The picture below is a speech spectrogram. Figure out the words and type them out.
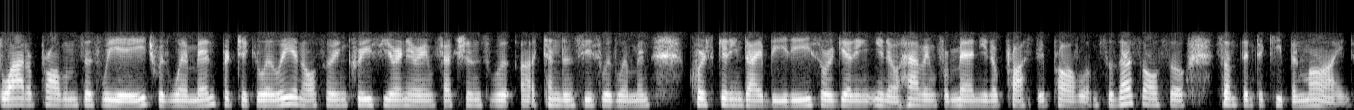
bladder problems as we age with women, particularly, and also increased urinary infections with uh, tendencies with women. Of course, getting diabetes or getting, you know, having for men, you know, prostate problems. So that's also something to keep in mind.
